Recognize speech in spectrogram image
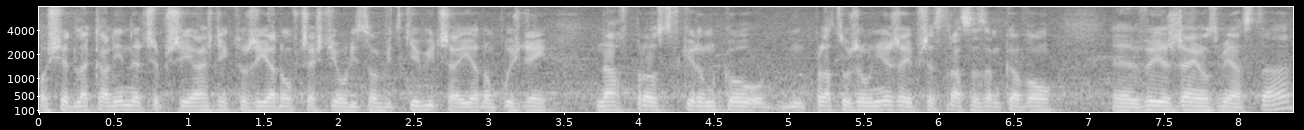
osiedla Kaliny czy Przyjaźni, którzy jadą wcześniej ulicą Witkiewicza i jadą później na wprost w kierunku Placu Żołnierza i przez trasę zamkową e, wyjeżdżają z miasta.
